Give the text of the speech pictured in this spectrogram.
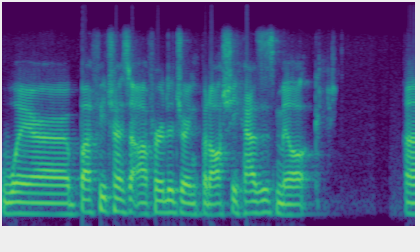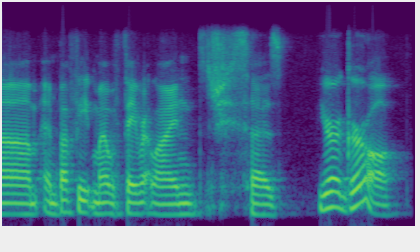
where Buffy tries to offer her to drink, but all she has is milk. Um, and Buffy, my favorite line, she says, You're a girl.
